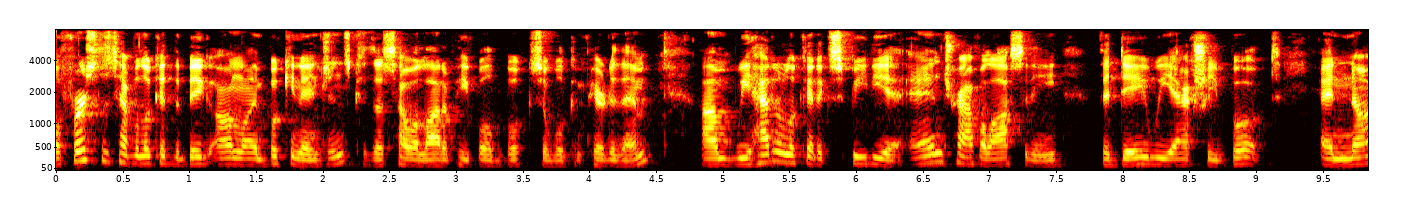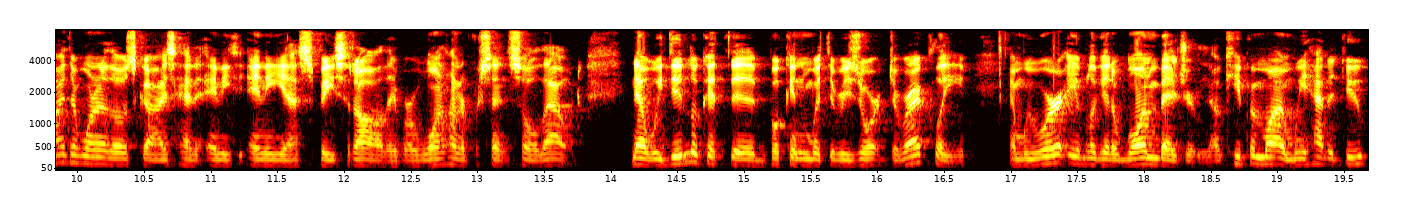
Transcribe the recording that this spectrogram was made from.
Well, first, let's have a look at the big online booking engines because that's how a lot of people book, so we'll compare to them. Um, we had a look at Expedia and Travelocity the day we actually booked, and neither one of those guys had any any uh, space at all. They were 100% sold out. Now, we did look at the booking with the resort directly, and we were able to get a one bedroom. Now, keep in mind, we had a, do,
